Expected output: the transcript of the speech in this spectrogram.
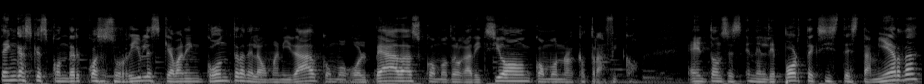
tengas que esconder cosas horribles que van en contra de la humanidad, como golpeadas, como drogadicción, como narcotráfico. Entonces, en el deporte existe esta mierda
